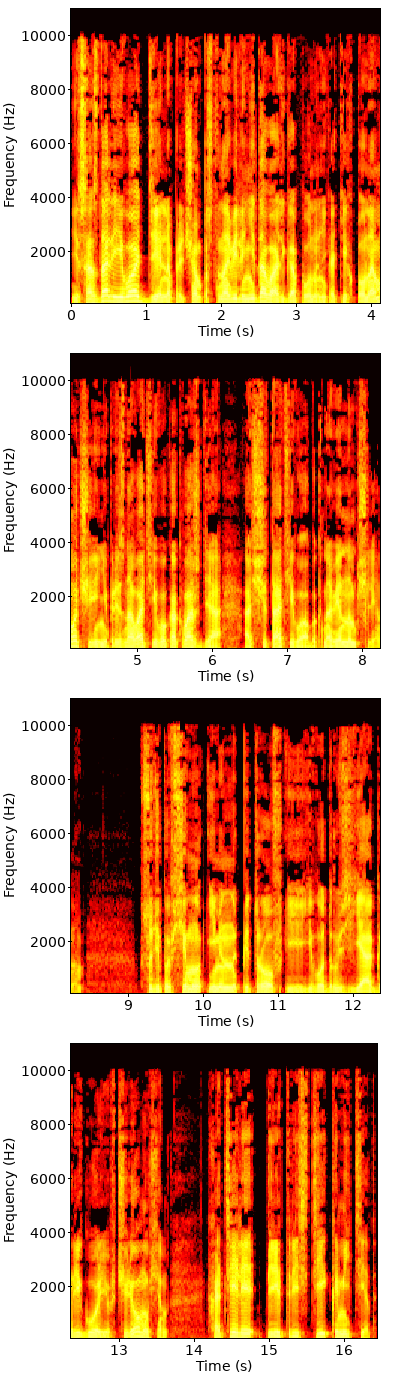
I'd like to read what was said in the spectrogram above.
и создали его отдельно, причем постановили не давать Гапону никаких полномочий и не признавать его как вождя, а считать его обыкновенным членом. Судя по всему, именно Петров и его друзья Григорьев-Черемухин хотели перетрясти комитет,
